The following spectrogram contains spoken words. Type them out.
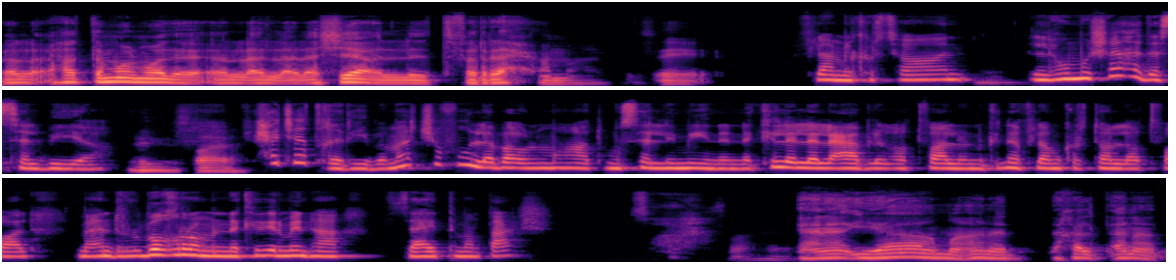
بل- حتى مو المود ال- ال- الأشياء اللي تفرحهم. زي أفلام الكرتون اللي هو مشاهدة السلبية. إي صحيح. في حاجات غريبة ما تشوفون الآباء والأمهات مسلمين أن كل الألعاب للأطفال وأن كل أفلام كرتون للأطفال مع أن بغرم أن كثير منها زايد 18 صح صحيح. يعني يا ما أنا دخلت أنا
